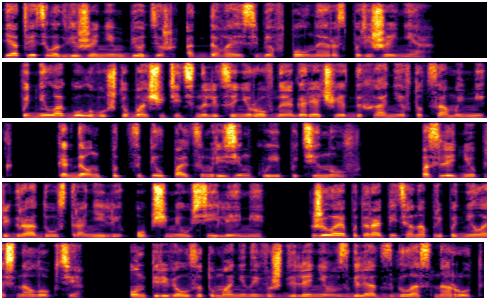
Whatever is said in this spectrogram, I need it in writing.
и ответила движением бедер, отдавая себя в полное распоряжение. Подняла голову, чтобы ощутить на лице неровное горячее дыхание в тот самый миг, когда он подцепил пальцем резинку и потянул. Последнюю преграду устранили общими усилиями. Желая поторопить, она приподнялась на локте. Он перевел затуманенный вожделением взгляд с глаз на рот,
